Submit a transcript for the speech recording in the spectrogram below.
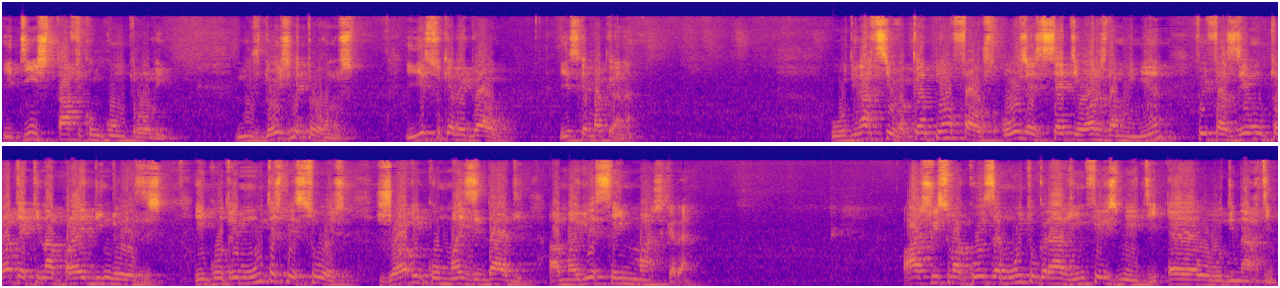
E tinha staff com controle nos dois retornos. E isso que é legal, isso que é bacana. O Dinardo Silva, campeão Fausto, hoje às 7 horas da manhã, fui fazer um trote aqui na praia de ingleses. Encontrei muitas pessoas, jovens com mais idade, a maioria sem máscara. Acho isso uma coisa muito grave, infelizmente, é o Dinardi.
